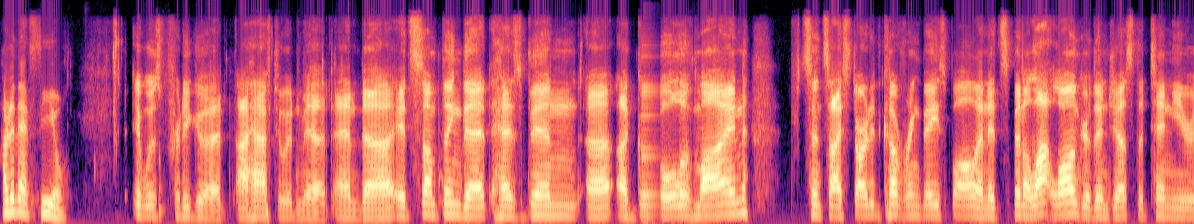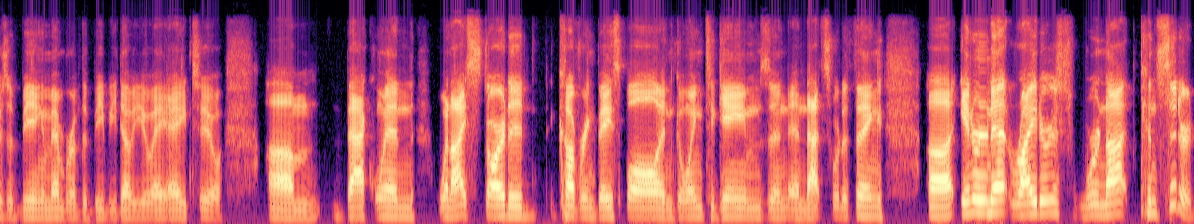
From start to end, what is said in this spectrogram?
How did that feel? It was pretty good, I have to admit, and uh, it's something that has been uh, a goal of mine since I started covering baseball, and it's been a lot longer than just the 10 years of being a member of the BBWAA too. Um, back when when I started covering baseball and going to games and, and that sort of thing, uh, internet writers were not considered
